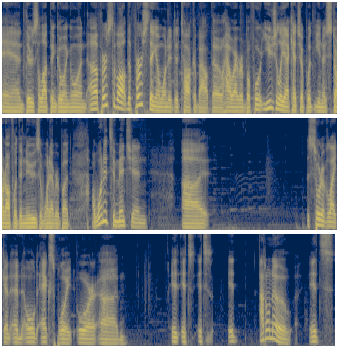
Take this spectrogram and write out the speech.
And there's a lot been going on. Uh, first of all, the first thing I wanted to talk about, though, however, before usually I catch up with you know start off with the news or whatever, but I wanted to mention uh, sort of like an, an old exploit or um, it, it's it's it I don't know. It's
